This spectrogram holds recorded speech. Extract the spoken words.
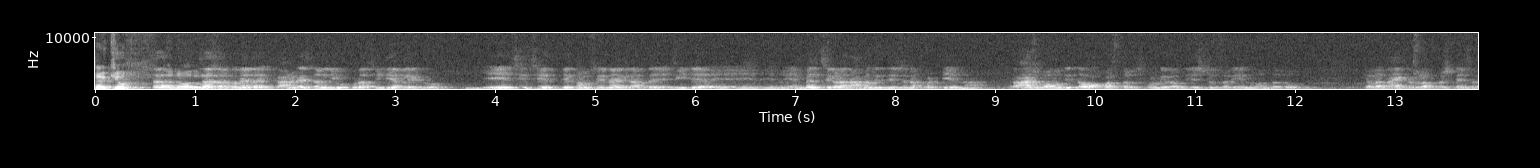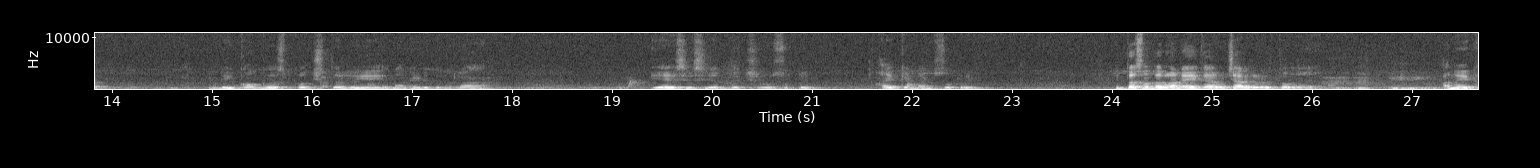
ಥ್ಯಾಂಕ್ ಯು ಧನ್ಯವಾದಗಳು. ಕೊನೆಯದಾಗಿ ಕಾಂಗ್ರೆಸ್ನಲ್ಲಿ ನೀವು ಕೂಡ ಸೀನಿಯರ್ ಲೀಡರು ಸಿ ಅಧ್ಯಕ್ಷರು ಸೇನಾಗಿರಂತ ಬಿಜೆ ಏನು ಎಂ ಎಲ್ ಸಿಗಳ ನಾಮನಿರ್ದೇಶನ ಪಟ್ಟಿಯನ್ನ ರಾಜಭವನದಿಂದ ವಾಪಸ್ ತರಿಸ್ಕೊಂಡಿರೋದು ಎಷ್ಟು ಸರಿ ಎನ್ನುವಂಥದ್ದು ಕೆಲ ನಾಯಕರುಗಳ ಪ್ರಶ್ನೆ ಸರ್. ನೋಡಿ ಕಾಂಗ್ರೆಸ್ ಪಕ್ಷದಲ್ಲಿ ನಾನು ಹೇಳಿದ್ದೀನಲ್ಲ ಎ ಐ ಸಿ ಸಿ ಅಧ್ಯಕ್ಷರು ಸುಪ್ರೀಂ ಹೈಕಮಾಂಡ್ ಸುಪ್ರೀಂ. ಇಂಥ ಸಂದರ್ಭ ಅನೇಕ ವಿಚಾರಗಳಿರ್ತವೆ ಅನೇಕ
